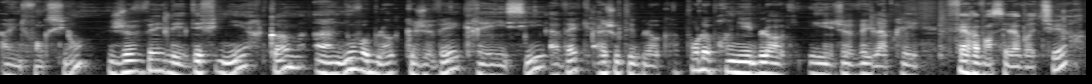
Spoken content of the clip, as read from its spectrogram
à une fonction, je vais les définir comme un nouveau bloc que je vais créer ici avec ajouter bloc. Pour le premier bloc, je vais l'appeler faire avancer la voiture.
